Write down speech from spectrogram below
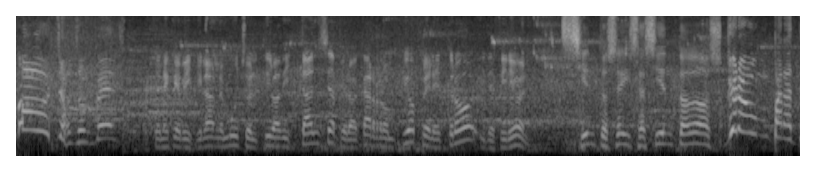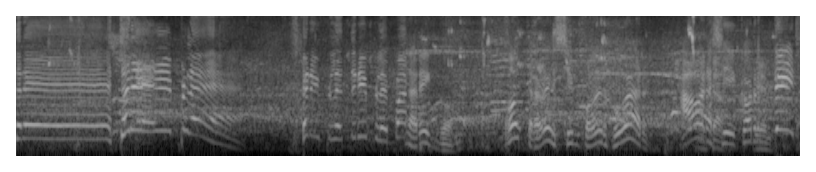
Mucho suspenso. Tenés que vigilarle mucho el tiro a distancia, pero acá rompió, penetró y definió él. 106 a 102. Grum para tres. Triple. Triple, triple para Arengo. Otra vez sin poder jugar. Ahora Acá, sí, cortito.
